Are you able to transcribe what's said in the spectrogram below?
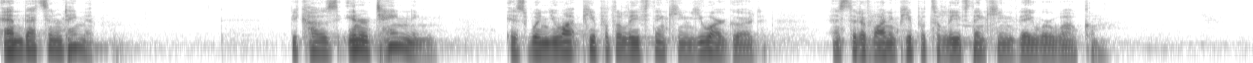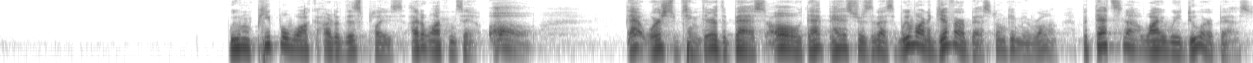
And that's entertainment. Because entertaining is when you want people to leave thinking you are good instead of wanting people to leave thinking they were welcome. When people walk out of this place, I don't want them to say, oh, that worship team, they're the best. Oh, that pastor is the best. We want to give our best, don't get me wrong. But that's not why we do our best.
